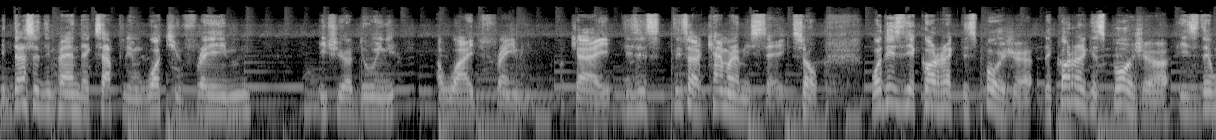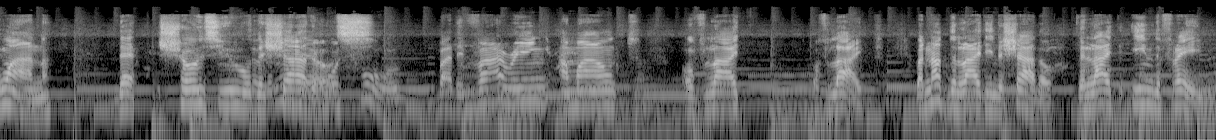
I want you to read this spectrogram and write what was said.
It doesn't depend exactly on what you frame if you are doing a wide framing. Okay, this is these are camera mistakes. So, what is the correct exposure? The correct exposure is the one that shows you so the, the shadows by the varying amount of light of light, but not the light in the shadow, the light in the frame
